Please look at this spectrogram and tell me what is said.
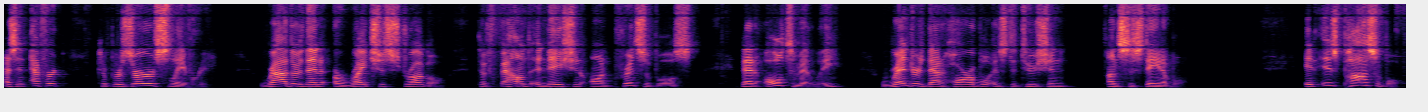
as an effort to preserve slavery rather than a righteous struggle to found a nation on principles that ultimately rendered that horrible institution unsustainable. It is possible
